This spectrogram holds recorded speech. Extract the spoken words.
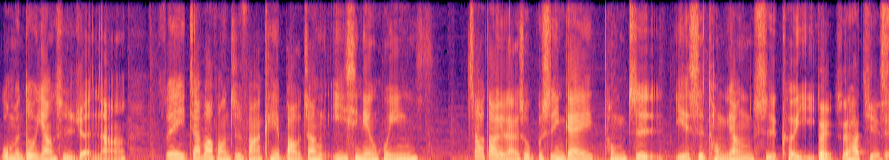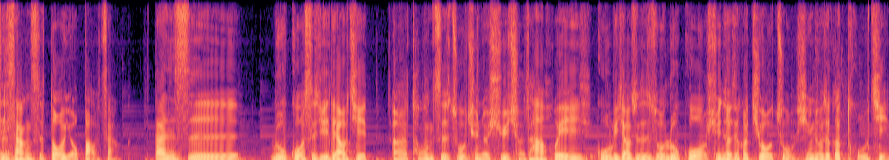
我们都一样是人呐、啊，所以家暴防治法可以保障异性恋婚姻，照道理来说，不是应该同志也是同样是可以？对，所以它解释上是都有保障，但是如果实际了解呃同志族群的需求，他会顾虑到就是说，如果寻求这个救助，寻求这个途径。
